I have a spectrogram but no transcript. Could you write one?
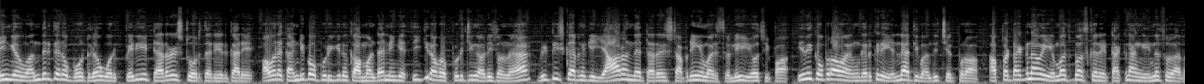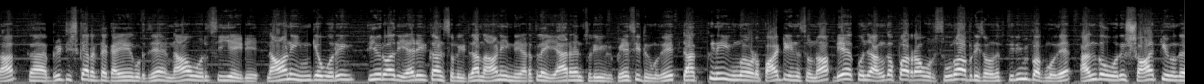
நீங்க வந்திருக்கிற போட்ல ஒரு பெரிய டெரரிஸ்ட் ஒருத்தர் இருக்காரு. அவரை கண்டிப்பா பிடிக்கணும் கமாண்டா நீங்க சீக்கிரம் அவரை பிடிச்சிங்க அப்படின்னு சொன்னா பிரிட்டிஷ்காரனுக்கு யார் அந்த டெரரிஸ்ட் அப்படிங்கிற மாதிரி சொல்லி யோசிப்பான். இதுக்கப்புறம் அவன் அங்க இருக்கிற எல்லாத்தையும் வந்து செக் போறான் அப்ப டக்குனு அவன் எம்எஸ் பாஸ்கர் டக்குனு அங்க என்ன சொல்றாரா பிரிட்டிஷ்காரர்கிட்ட கையை கொடுத்து நான் ஒரு சிஐடி நானும் இங்க ஒரு தீவிரவாதி ஏறி இருக்கான்னு சொல்லிட்டு தான் நானும் இந்த இடத்துல ஏறேன்னு சொல்லி பேசிட்டு இருக்கும்போது டக்குனு இவங்களோட பாட்டி என்ன சொன்னா டே கொஞ்சம் அங்க பாடுறா ஒரு சுறா அப்படின்னு சொல்லி திரும்பி பார்க்கும்போது அங்க ஒரு ஷார்க் இவங்க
